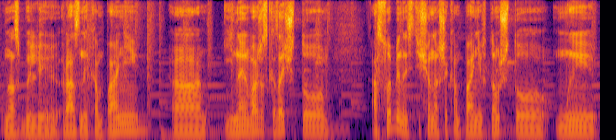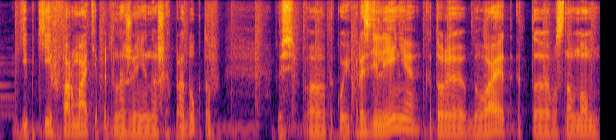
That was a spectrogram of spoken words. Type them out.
у нас были разные компании. А, и, наверное, важно сказать, что особенность еще нашей компании в том, что мы гибки в формате предложения наших продуктов. То есть э, такое разделение, которое бывает, это в основном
